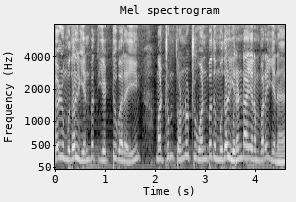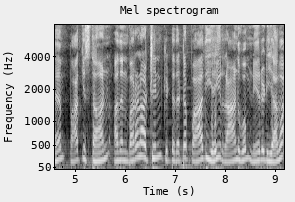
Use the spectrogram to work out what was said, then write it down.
ஏழு முதல் எண்பத்தி எட்டு வரை மற்றும் தொன்னூற்று ஒன்பது முதல் இரண்டாயிரம் வரை என பாகிஸ்தான் அதன் வரலாற்றின் கிட்டத்தட்ட பாதியை இராணுவம் நேரடியாக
